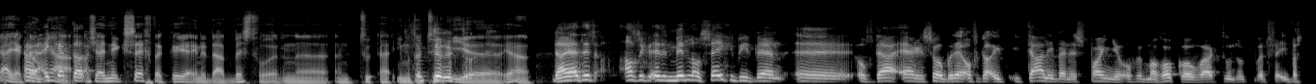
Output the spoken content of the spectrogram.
Ja, jij heb dat- als jij niks zegt, dan kun je inderdaad best voor een, eh, een Tu- eh, iemand uit Turk, Turkije... eh, ja. Nou ja, het is, als ik in het Middellandse zeegebied ben, of daar ergens zo of ik nou in Italië ben, in Spanje of in Marokko, waar ik toen ook VI was.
